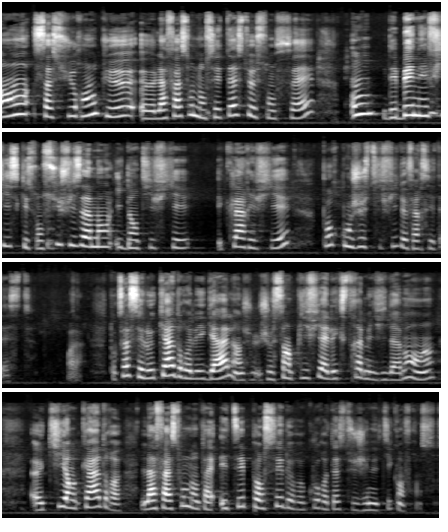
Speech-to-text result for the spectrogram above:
en s'assurant que euh, la façon dont ces tests sont faits ont des bénéfices qui sont suffisamment identifiés et clarifiés pour qu'on justifie de faire ces tests. Voilà. Donc ça, c'est le cadre légal, hein, je, simplifie à l'extrême évidemment, hein, euh, qui encadre la façon dont a été pensé le recours aux tests génétiques en France.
